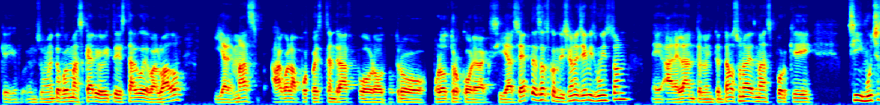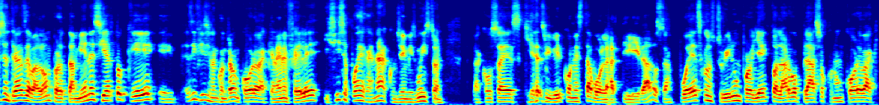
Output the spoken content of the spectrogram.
que en su momento fue el más caro y ahorita está algo devaluado. Y además hago la apuesta en draft por otro, por otro coreback. Si acepta esas condiciones, James Winston, eh, adelante, lo intentamos una vez más porque sí, muchas entregas de balón, pero también es cierto que eh, es difícil encontrar un coreback en la NFL y sí se puede ganar con James Winston. La cosa es, ¿quieres vivir con esta volatilidad? O sea, puedes construir un proyecto a largo plazo con un coreback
